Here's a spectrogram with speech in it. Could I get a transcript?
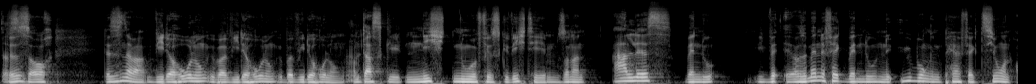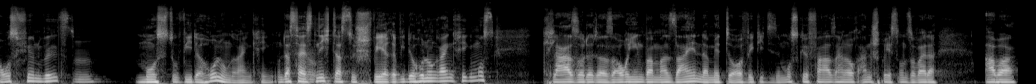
Das, ist auch, das ist aber Wiederholung über Wiederholung über Wiederholung. Und das gilt nicht nur fürs Gewichtheben, sondern alles, wenn du, also im Endeffekt, wenn du eine Übung in Perfektion ausführen willst, musst du Wiederholung reinkriegen. Und das heißt nicht, dass du schwere Wiederholung reinkriegen musst. Klar sollte das auch irgendwann mal sein, damit du auch wirklich diese Muskelfasern halt auch ansprichst und so weiter. Aber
